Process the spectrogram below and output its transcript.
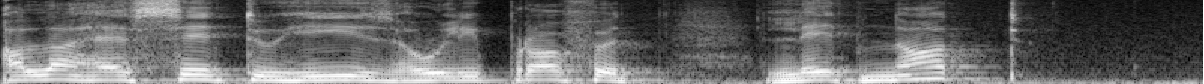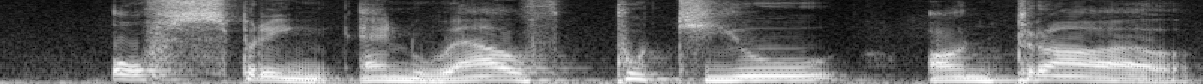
Allah has said to His Holy Prophet, Let not offspring and wealth put you on trial.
